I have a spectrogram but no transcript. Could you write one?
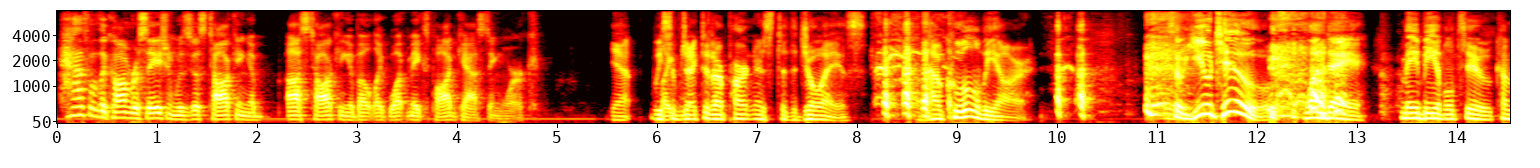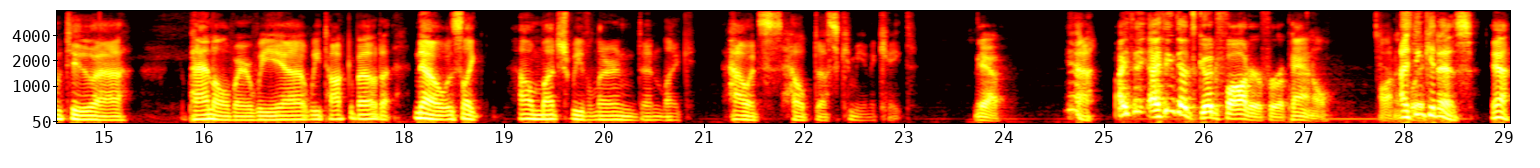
half of the conversation was just talking ab- us talking about like what makes podcasting work. Yeah, we Like- subjected our partners to the joys of how cool we are. So you too, one day, may be able to come to uh, panel where we uh, we talk about. Uh, no, it was like how much we've learned and like how it's helped us communicate. Yeah, Yeah, I think I think that's good fodder for a panel. Honestly, I think it is. Yeah.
